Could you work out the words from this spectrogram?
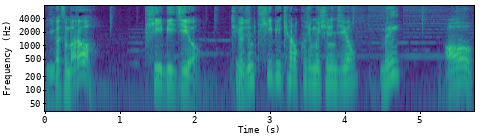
이것은 바로 TV지요. 요즘 TV 켜놓고 주무시는지요? Me? 어,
